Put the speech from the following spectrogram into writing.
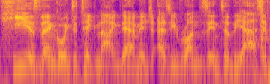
he is then going to take 9 damage as he runs into the acid.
